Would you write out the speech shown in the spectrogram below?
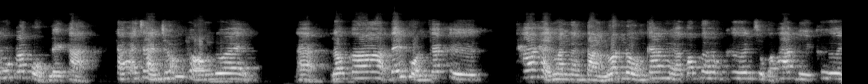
ทุกระบบเลยค่ะทั้งอาจารย์ช่องท้องด้วยนะแล้วก็ได้ผลก็คือ ค่าไขมันต่างๆ ลดลงกล้ามเนื้อก็เพิ่มขึ้น สุขภาพดีขึ้น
